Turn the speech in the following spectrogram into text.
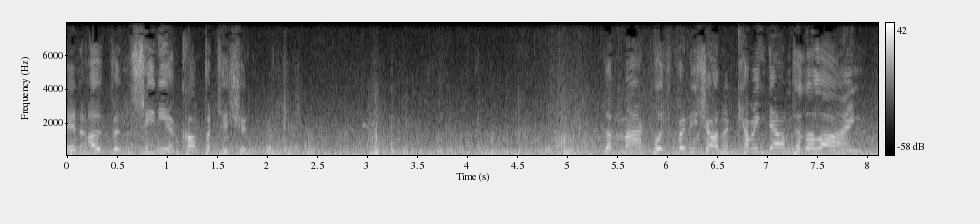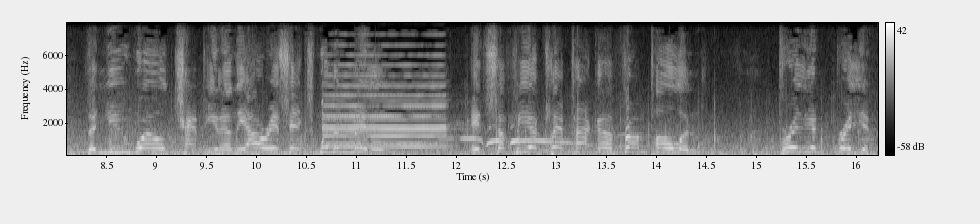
in open senior competition. The mark with finish on it, coming down to the line. The new world champion in the RSX women medal. It's Sofia Klepacka from Poland. Brilliant, brilliant.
